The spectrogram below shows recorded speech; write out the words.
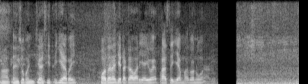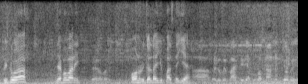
હા ત્રણસો પંચ્યાસી થઈ ગયા ભાઈ. વધારે જે ટકાવારી આવી હોય પાસ થઈ ગયા મહત્વનું હોય. વિષ્ણુ બાબા જય બબારી ઓનું રિઝલ્ટ આવી ગયું પાસ થઈ ગયા. હા પહેલું ભાઈ પાસ થઈ ગયા ખૂબ અમને આનંદ થયો ભાઈ.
